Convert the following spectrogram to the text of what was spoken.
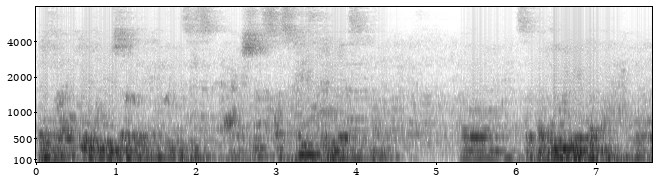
ಸ್ಕ್ರಿಪ್ಟ್ ಡೆಫಿನೆಟ್ಲಿ ಎಲ್ಲರೂ ಇಷ್ಟ ಯಾಕಂದ್ರೆ this is action suspense thriller cinema sir ಕಥೆ ಬಗ್ಗೆ ಹೇಳಲ್ಲ ಬಟ್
